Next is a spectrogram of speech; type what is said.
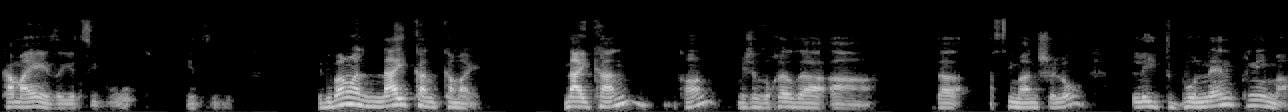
קמאי, זה יציבות, יציבות. ודיברנו על נייקן קמאי. נייקן, נכון? מי שזוכר זה, ה, זה הסימן שלו, להתבונן פנימה.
